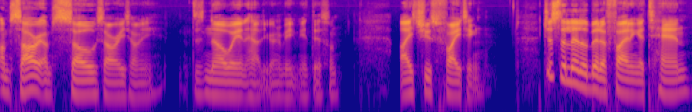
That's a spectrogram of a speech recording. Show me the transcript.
I'm sorry. I'm so sorry, Tony. There's no way in hell you're going to beat me at this one. I choose fighting. Just a little bit of fighting. A ten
